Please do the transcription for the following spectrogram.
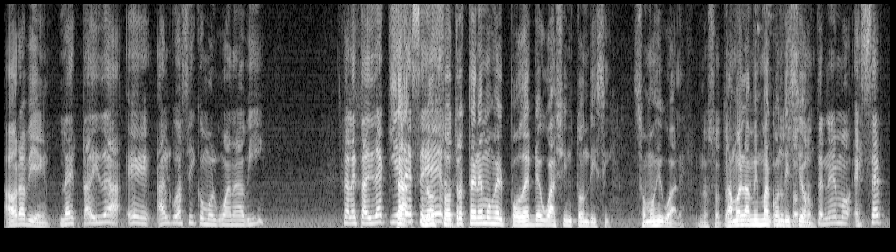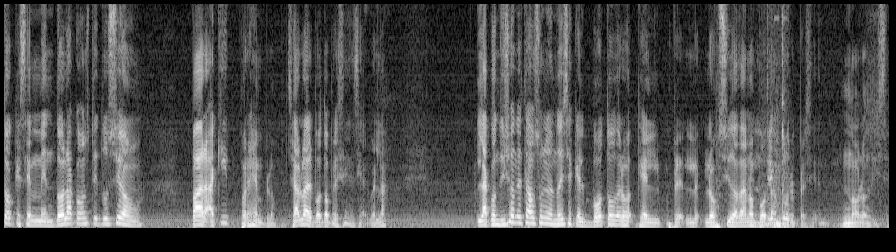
Ahora bien, la estadidad es algo así como el wannabe. Sea, la estadidad O quiere sea, ser. nosotros tenemos el poder de Washington DC. Somos iguales. Nosotros Estamos en la misma condición. Nosotros tenemos, excepto que se enmendó la constitución para, aquí, por ejemplo, se habla del voto presidencial, ¿verdad? La condición de Estados Unidos no dice que el voto de los, que el los ciudadanos votan por el presidente. No lo dice.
